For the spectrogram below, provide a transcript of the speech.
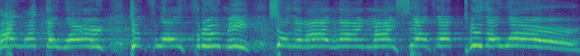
I want the Word to flow through me so that I line myself up to the Word.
